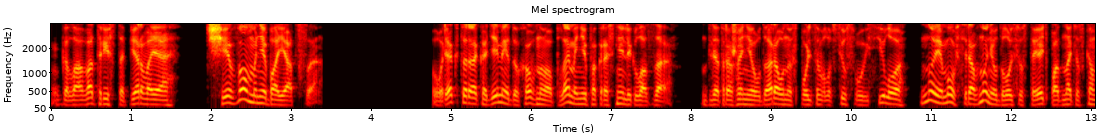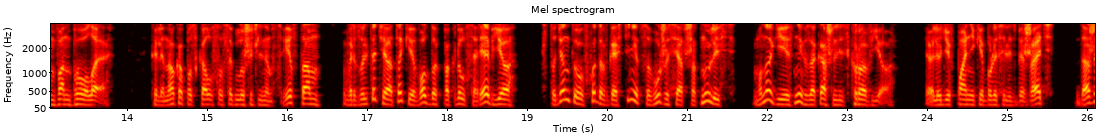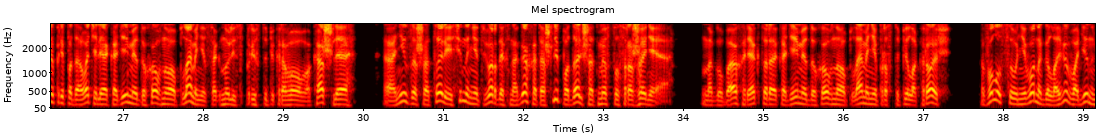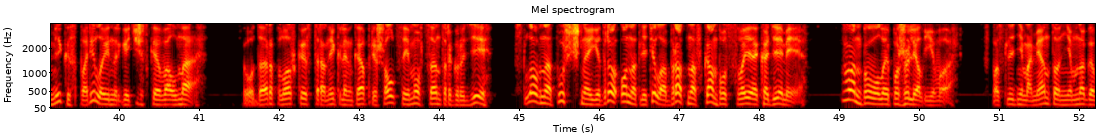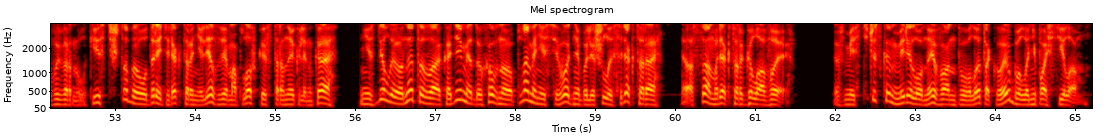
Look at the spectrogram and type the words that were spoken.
Глава 301. Чего мне бояться? У ректора Академии Духовного Пламени покраснели глаза. Для отражения удара он использовал всю свою силу, но ему все равно не удалось устоять под натиском Ван Буэлэ. Клинок опускался с оглушительным свистом, в результате атаки воздух покрылся рябью, студенты у входа в гостиницу в ужасе отшатнулись, многие из них закашлялись кровью. Люди в панике бросились бежать, даже преподаватели Академии Духовного Пламени согнулись в приступе кровавого кашля, они зашатались и на нетвёрдых ногах отошли подальше от места сражения. На губах ректора Академии Духовного Пламени проступила кровь, волосы у него на голове в один миг испарила энергетическая волна. Удар плоской стороны клинка пришелся ему в центр груди, словно пушечное ядро он отлетел обратно в кампус своей Академии. Ван Буэлэ пожалел его. В последний момент он немного вывернул кисть, чтобы ударить ректора не лезвием, а плоской стороной клинка. Не сделая он этого, Академия Духовного Пламени сегодня бы лишилась ректора, а сам ректор головы. В мистическом мире Луны Ван Буэлэ такое было не по силам.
